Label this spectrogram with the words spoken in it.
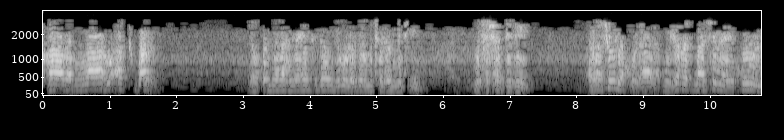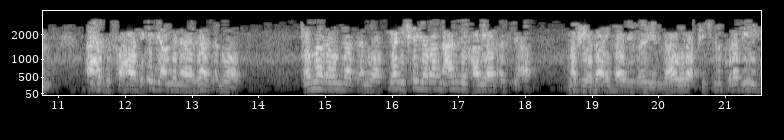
قال الله أكبر. لو قلنا نحن هيك اليوم يقولوا دول متزمتين متشددين. الرسول يقول هذا مجرد ما سمع يقول أحد الصحابة اجعل لنا ذات أنوار كما لهم ذات أنوار يعني شجرة نعلق عليها الأسلحة. ما فيها لا عبادة غير الله ولا في شرك ولا في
